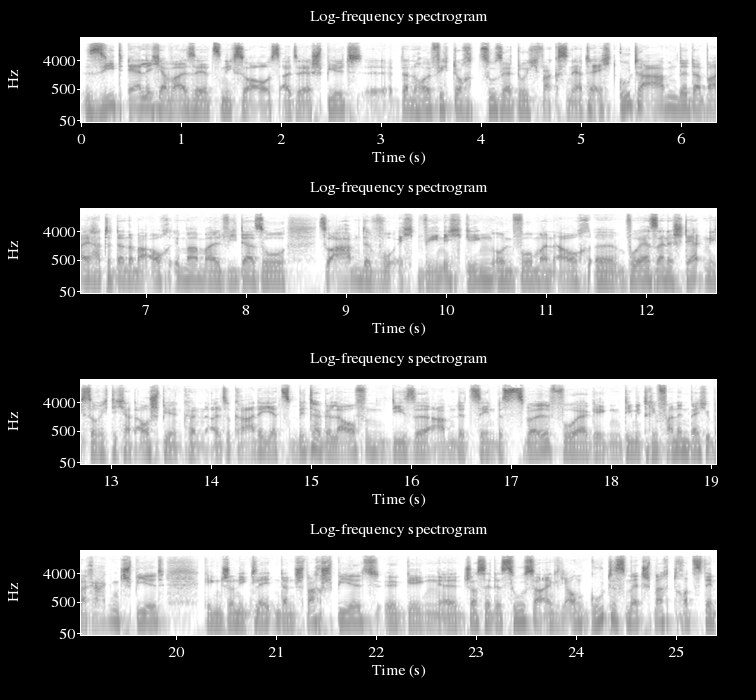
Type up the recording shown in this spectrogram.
sieht ehrlicherweise jetzt nicht so aus. Also er spielt äh, dann häufig doch zu sehr durchwachsen. Er hatte echt gute Abende dabei, hatte dann aber auch immer mal wieder so, so Abende, wo echt wenig ging und wo man auch, äh, wo er seine Stärken nicht so richtig hat ausspielen können. Also gerade jetzt bitter gelaufen, diese Abende 10 bis 12, wo er gegen Dimitri Vandenberg überragend spielt, gegen Johnny Clayton dann schwach spielt, äh, gegen äh, Jose de Sousa eigentlich auch ein gutes Match macht, trotzdem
